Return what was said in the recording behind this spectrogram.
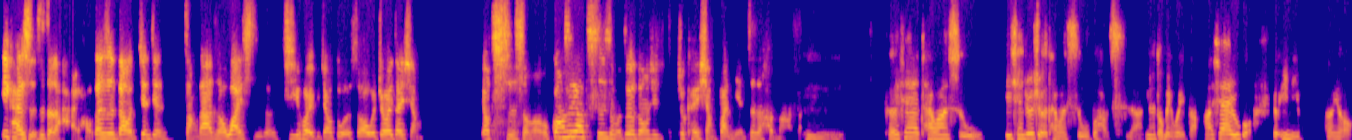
一开始是真的还好，但是到渐渐长大之后，外食的机会比较多的时候，我就会在想要吃什么。我光是要吃什么这个东西就可以想半年，真的很麻烦。嗯，可是现在台湾食物，以前就觉得台湾食物不好吃啊，因为都没味道。然后现在如果有印尼朋友。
